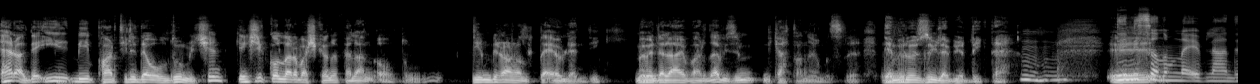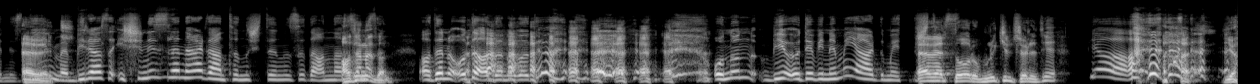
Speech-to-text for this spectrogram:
herhalde iyi bir partili de olduğum için Gençlik Kolları Başkanı falan oldum. 21 Aralık'ta evlendik. Mehmet Ali Aybar da bizim nikah tanığımızdı. Demir Özlü ile birlikte. Hı hı. Deniz ee, Hanım'la evlendiniz değil evet. mi? Biraz işinizle nereden tanıştığınızı da anlatsanız. Adana'dan. Adana, o da Adana'da değil mi? Onun bir ödevine mi yardım etmiştiniz? Evet doğru. Bunu kim söyledi? Ya. ya,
